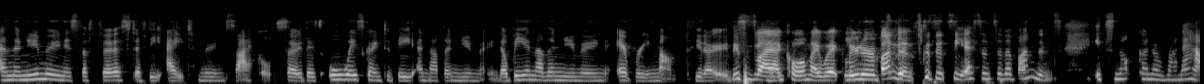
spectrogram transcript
And the new moon is the first of the eight moon cycles. So there's always going to be another new moon. There'll be another new moon every month. You know, this is why I mm-hmm. call my work lunar abundance, because it's the essence of abundance. It's not going to run out.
